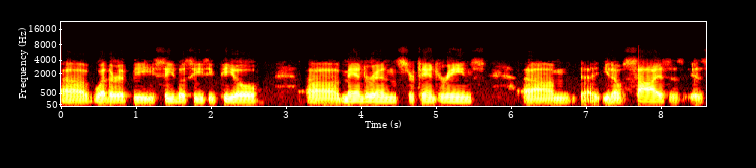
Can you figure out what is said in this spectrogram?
uh, whether it be seedless easy peel, uh, mandarins or tangerines. Um, you know, size is is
